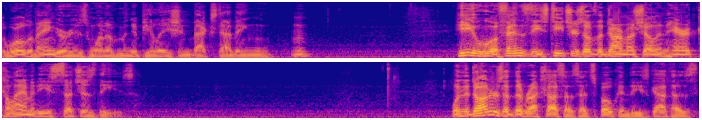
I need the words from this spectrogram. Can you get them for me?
The world of anger is one of manipulation, backstabbing. Hmm? He who offends these teachers of the Dharma shall inherit calamities such as these. When the daughters of the Rakshasas had spoken these gathas,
